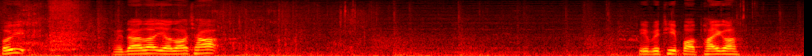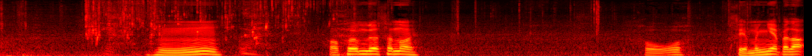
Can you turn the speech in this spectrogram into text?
เฮ้ยไม่ได้แล้วอย่ารอช้า รีบไปที่ปลอดภัยก่อนหืมขอเพิ่มเลือดสักหน่อยโหเสียงมันเงียบไปแล้ว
